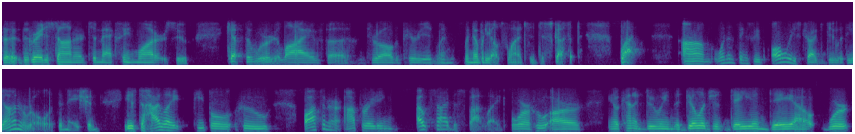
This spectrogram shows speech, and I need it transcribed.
the, the greatest honor to Maxine Waters, who kept the word alive uh, through all the period when, when nobody else wanted to discuss it. But um, one of the things we've always tried to do with the honor roll at the nation is to highlight people who often are operating outside the spotlight or who are, you know, kind of doing the diligent day in, day out work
